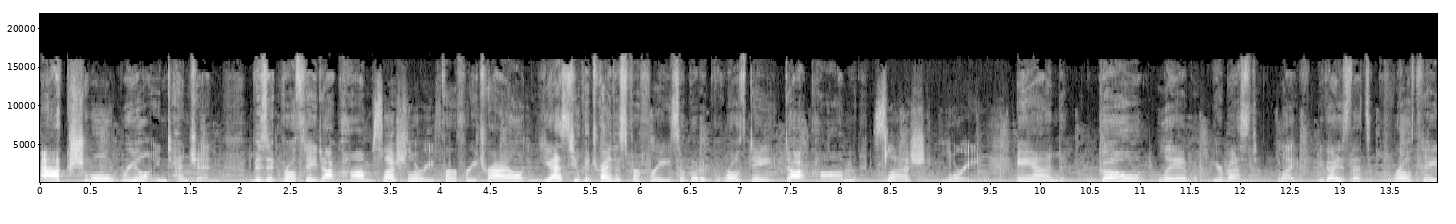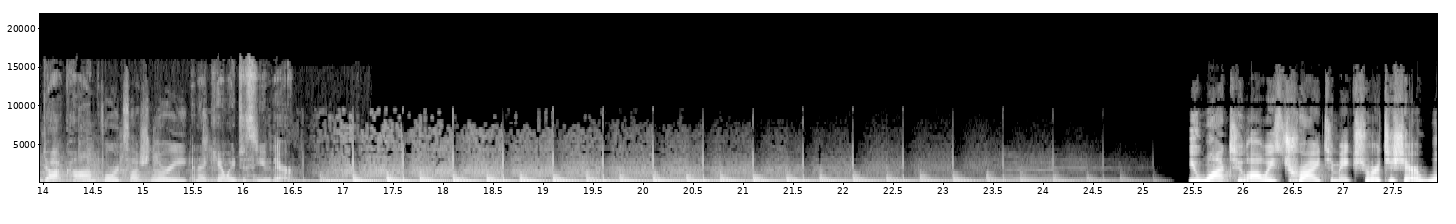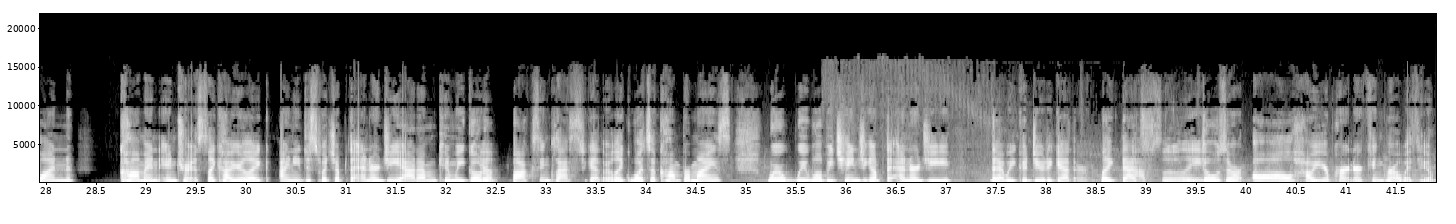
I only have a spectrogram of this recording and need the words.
actual real intention. Visit growthday.com slash Lori for a free trial. Yes, you can try this for free. So go to growthday.com slash Lori and go live your best life. You guys, that's growthday.com forward slash Lori. And I can't wait to see you there. You want to always try to make sure to share one common interest. Like how you're like, I need to switch up the energy, Adam. Can we go yep. to boxing class together? Like, what's a compromise where we will be changing up the energy that we could do together? Like, that's absolutely, those are all how your partner can grow with you.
